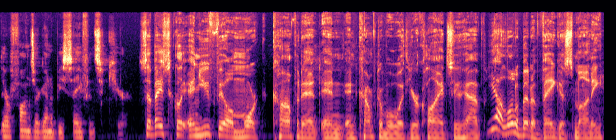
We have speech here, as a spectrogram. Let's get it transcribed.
their funds are going to be safe and secure. So basically, and you feel more confident and, and comfortable with your clients who have, yeah, a little bit of Vegas money.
